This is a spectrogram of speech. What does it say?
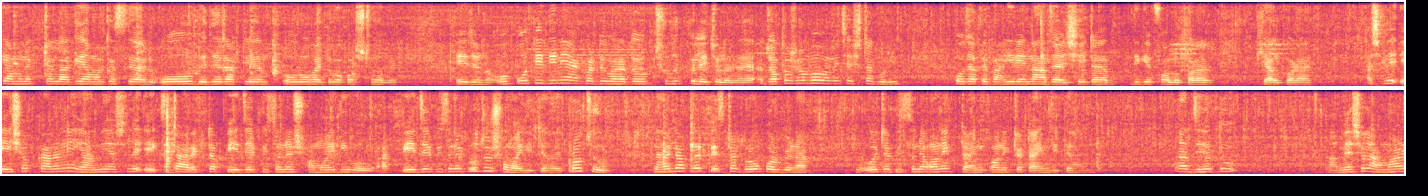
কেমন একটা লাগে আমার কাছে, আর ও বেঁধে রাখলে ওরও হয়তো বা কষ্ট হবে। এই জন্য ও প্রতিদিনই একবার, দুবার হয়তো সুযোগ পেলেই চলে যায়। যত সম্ভব আমি চেষ্টা করি। ও যাতে বাহিরে না যায় সেটার দিকে ফলো করার খেয়াল করার। আসলে এইসব কারণেই আমি আসলে এক্সট্রা আরেকটা পেজের পিছনে সময় দিব, আর পেজের পিছনে প্রচুর সময় দিতে হয়, প্রচুর। নাহলে আপনার পেজটা গ্রো করবে না, ওইটার পিছনে অনেক টাইম অনেকটা টাইম দিতে হয় আর যেহেতু আমি আসলে আমার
